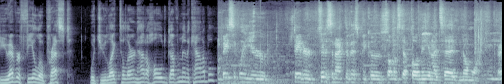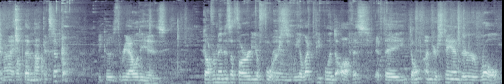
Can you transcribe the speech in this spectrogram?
Do you ever feel oppressed? Would you like to learn how to hold government accountable? Basically, you're standard citizen activist because someone stepped on me and I'd said no more. Right? And I helped them not get stepped on. Because the reality is, government is authority of force. When we elect people into office, if they don't understand their role,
